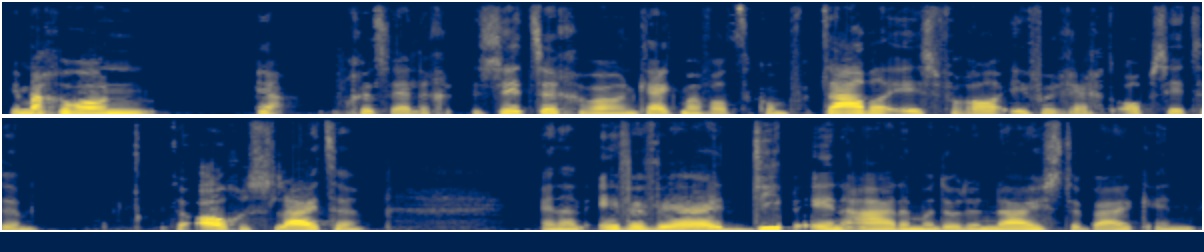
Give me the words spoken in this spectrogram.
Je mag gewoon ja, gezellig zitten. Gewoon kijk maar wat comfortabel is. Vooral even rechtop zitten. De ogen sluiten. En dan even weer diep inademen door de neus de buik in.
